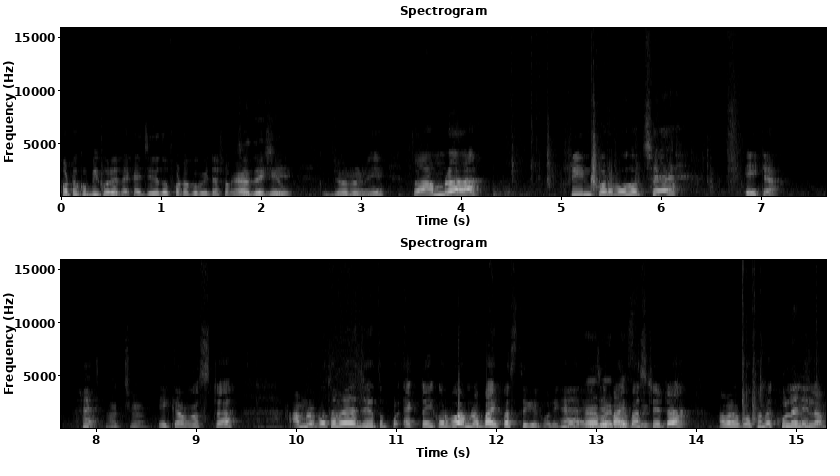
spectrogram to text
ফটোকপি করে দেখাই যেহেতু ফটোকপিটা সবচেয়ে হ্যাঁ, বেশি জরুরি। তো আমরা প্রিন্ট করব হচ্ছে এইটা হ্যাঁ? আচ্ছা। এই কাগজটা। আমরা প্রথমে যেহেতু একটাই করব আমরা বাইপাস থেকে করি হ্যাঁ? এই হ্যাঁ, যে বাইপাস এটা আমরা প্রথমে খুলে নিলাম।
